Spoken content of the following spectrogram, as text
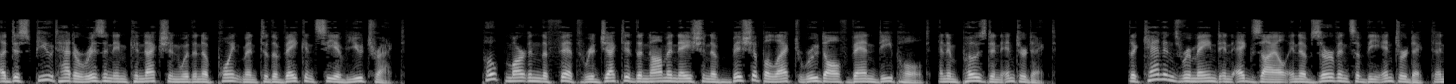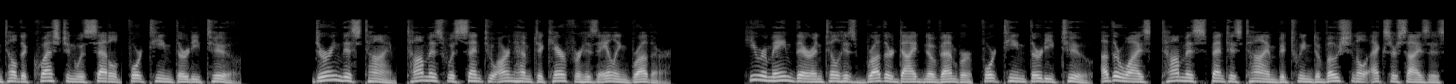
A dispute had arisen in connection with an appointment to the vacant see of Utrecht. Pope Martin V rejected the nomination of Bishop-elect Rudolf van Diepholt, and imposed an interdict. The canons remained in exile in observance of the interdict until the question was settled 1432. During this time, Thomas was sent to Arnhem to care for his ailing brother. He remained there until his brother died November, 1432, otherwise, Thomas spent his time between devotional exercises,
